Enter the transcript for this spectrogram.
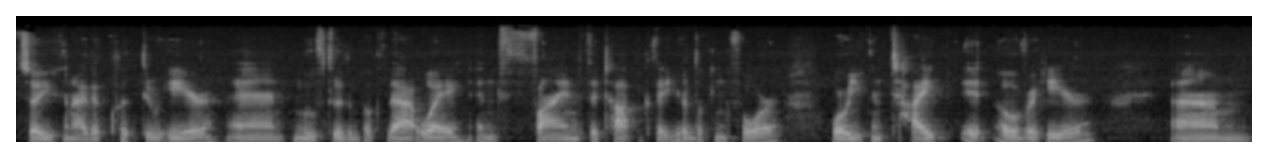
So you can either click through here and move through the book that way and find the topic that you're looking for, or you can type it over here. Um,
